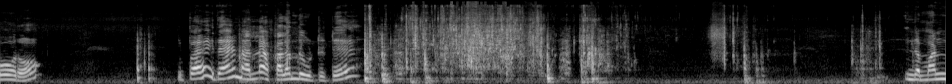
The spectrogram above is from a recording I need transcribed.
போகிறோம் இப்போ இதை நல்லா கலந்து விட்டுட்டு இந்த மண்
